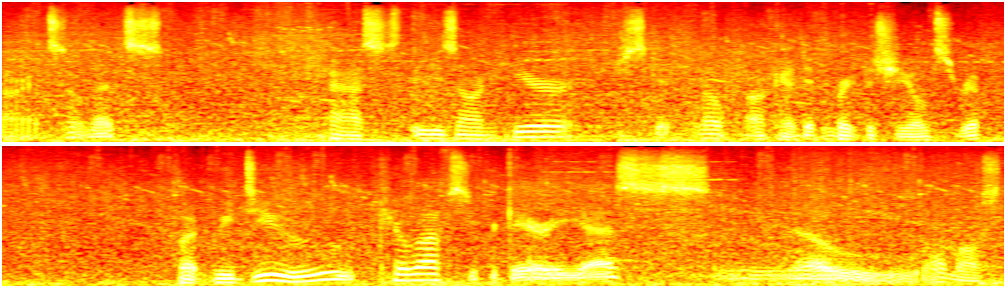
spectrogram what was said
alright, so let's cast these on here. Just get, nope, okay, didn't break the shields, rip. But we do kill off Super Gary, yes? No, almost.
